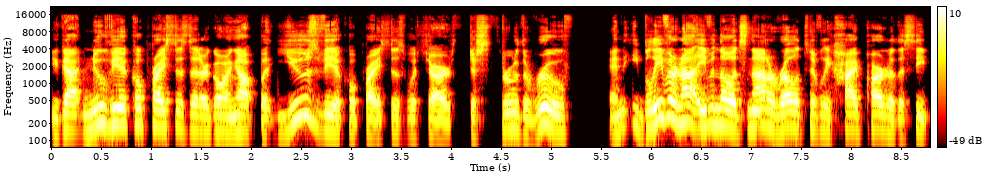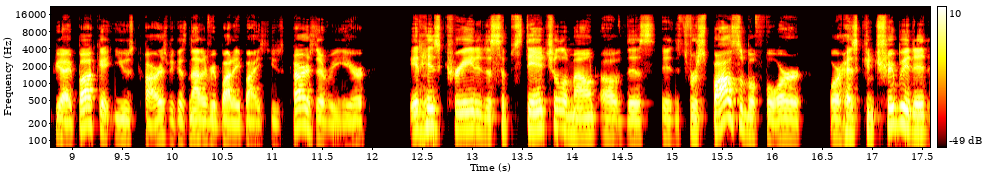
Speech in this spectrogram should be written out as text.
You got new vehicle prices that are going up, but used vehicle prices, which are just through the roof. And believe it or not, even though it's not a relatively high part of the CPI bucket, used cars, because not everybody buys used cars every year, it has created a substantial amount of this. It's responsible for or has contributed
